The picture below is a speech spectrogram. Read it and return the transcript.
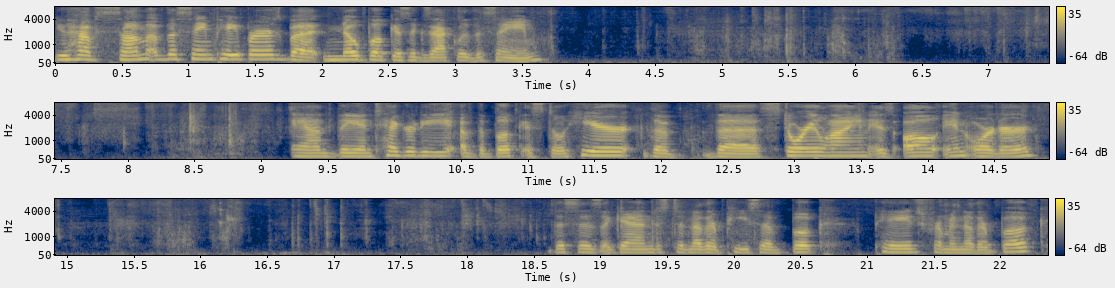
you have some of the same papers, but no book is exactly the same. And the integrity of the book is still here. The, the storyline is all in order. This is, again, just another piece of book page from another book.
